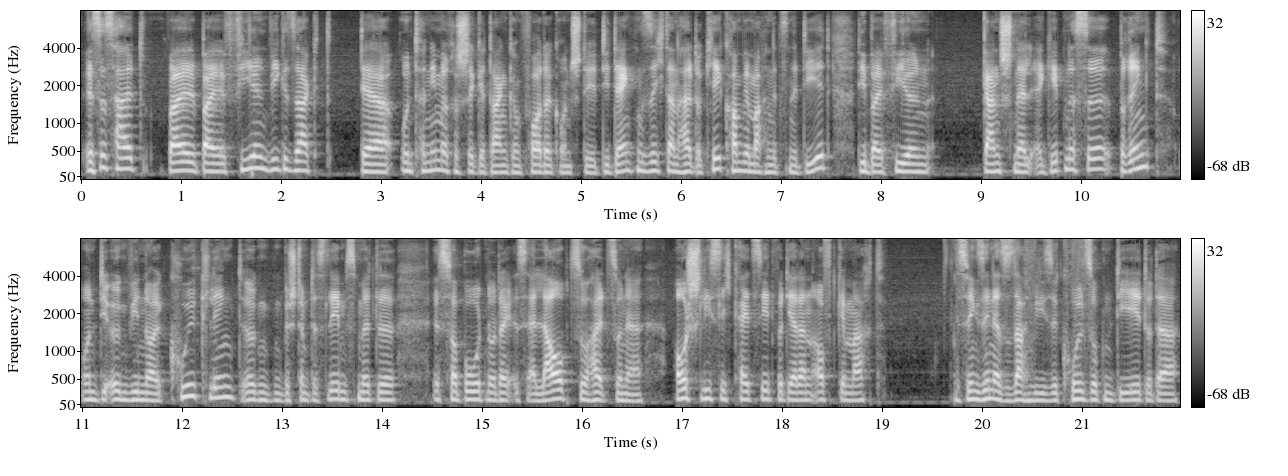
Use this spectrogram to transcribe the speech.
Es ist halt, weil bei vielen, wie gesagt, der unternehmerische Gedanke im Vordergrund steht. Die denken sich dann halt, okay, komm, wir machen jetzt eine Diät, die bei vielen ganz schnell Ergebnisse bringt und die irgendwie neu cool klingt. Irgendein bestimmtes Lebensmittel ist verboten oder ist erlaubt. So halt so eine Ausschließlichkeitsdiät wird ja dann oft gemacht. Deswegen sind ja so Sachen wie diese Kohlsuppendiät oder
